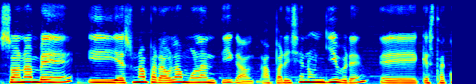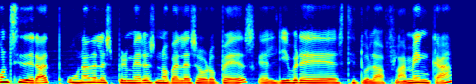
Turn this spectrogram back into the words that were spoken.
Sona bé i és una paraula molt antiga. Apareix en un llibre eh, que està considerat una de les primeres novel·les europees. El llibre es titula Flamenca.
